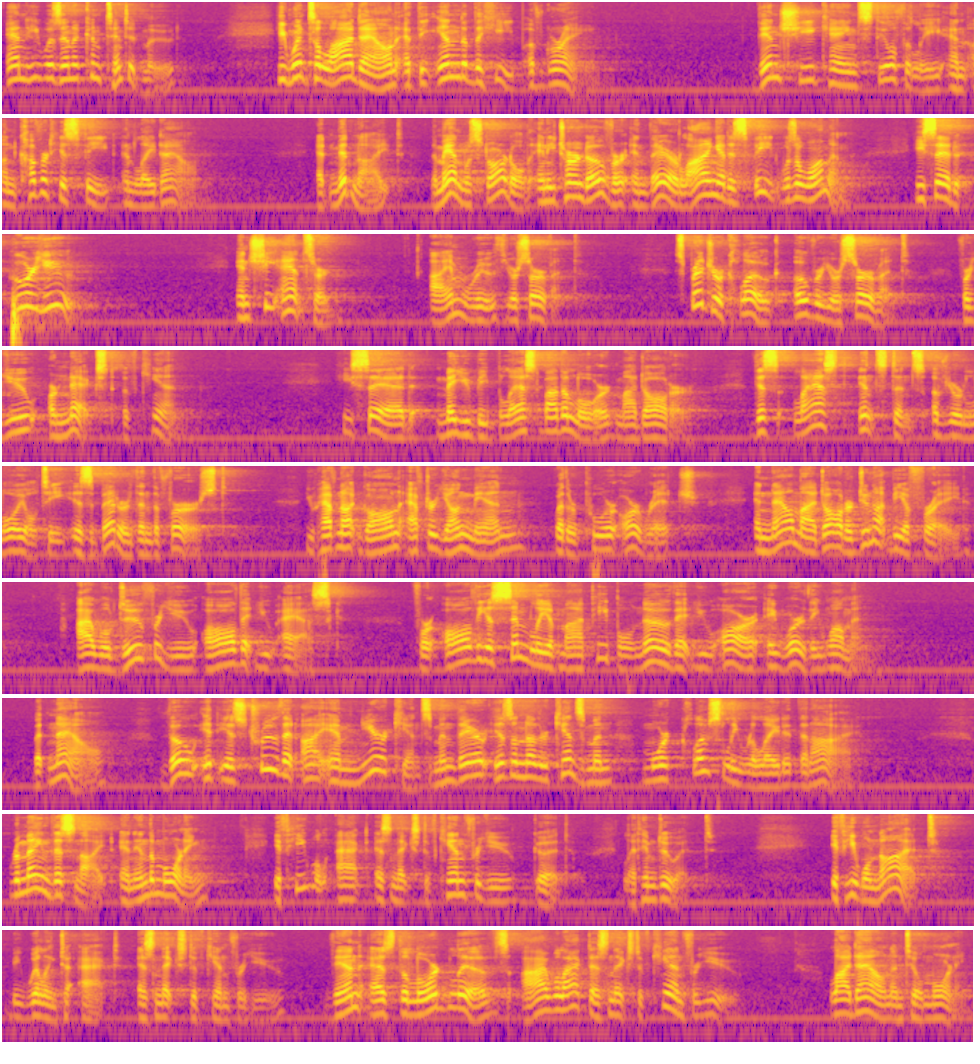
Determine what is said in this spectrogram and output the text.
and he was in a contented mood, he went to lie down at the end of the heap of grain. Then she came stealthily and uncovered his feet and lay down. At midnight, the man was startled, and he turned over, and there, lying at his feet, was a woman. He said, Who are you? And she answered, I am Ruth, your servant. Spread your cloak over your servant, for you are next of kin. He said, May you be blessed by the Lord, my daughter. This last instance of your loyalty is better than the first. You have not gone after young men, whether poor or rich. And now, my daughter, do not be afraid. I will do for you all that you ask. For all the assembly of my people know that you are a worthy woman. But now, though it is true that I am near kinsman, there is another kinsman more closely related than I. Remain this night, and in the morning, if he will act as next of kin for you, good. Let him do it. If he will not be willing to act as next of kin for you, then as the Lord lives, I will act as next of kin for you. Lie down until morning.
